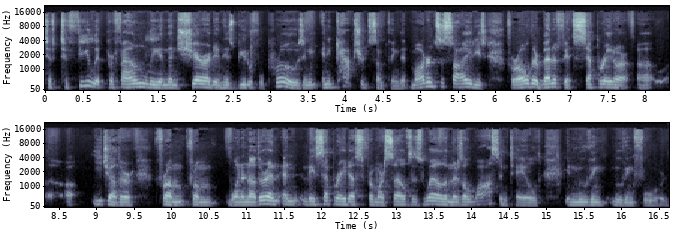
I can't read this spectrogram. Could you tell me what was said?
to, to feel it profoundly, and then share it in his beautiful prose. And he, and he captured something that modern societies, for all their benefits, separate our, uh, uh, each other from from one another, and, and they separate us from ourselves as well. And there's a loss entailed in moving moving forward.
